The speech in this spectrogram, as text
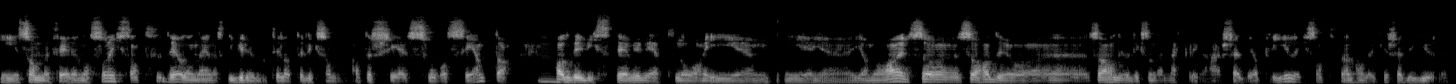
i sommerferien også. ikke sant? Det er jo den eneste grunnen til at det, liksom, at det skjer så sent. da. Mm. Hadde vi visst det vi vet nå i, i januar, så, så, hadde jo, så hadde jo liksom den meklinga her skjedd i april. ikke sant? Den hadde jo ikke skjedd i juni.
